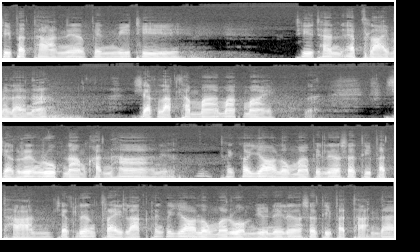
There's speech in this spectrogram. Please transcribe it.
ติปัฏฐานเนี่ยเป็นวิธี ที่ท่านแอพพลายมาแล้วนะ จากหลักธรรมะมากมายจากเรื่องรูปนามขันห้าเนี่ยท่านก็ย่อลงมาเป็นเรื่องสติปัฏฐาน จากเรื่องไตรลักษณ์ท่านก็ย่อลงมารวมอยู่ในเรื่องสติปัฏฐานได้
